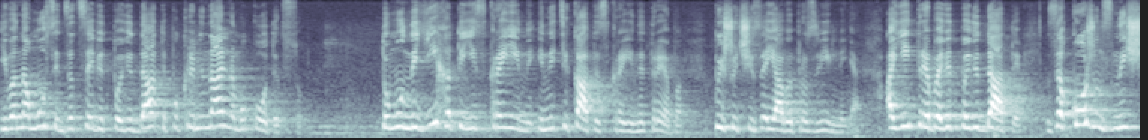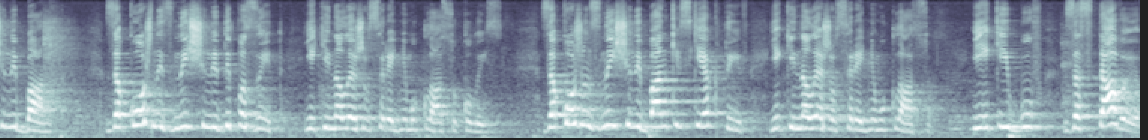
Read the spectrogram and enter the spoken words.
і вона мусить за це відповідати по кримінальному кодексу. Тому не їхати їй з країни і не тікати з країни треба, пишучи заяви про звільнення. А їй треба відповідати за кожен знищений банк, за кожний знищений депозит, який належав середньому класу колись, за кожен знищений банківський актив, який належав середньому класу, і який був заставою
